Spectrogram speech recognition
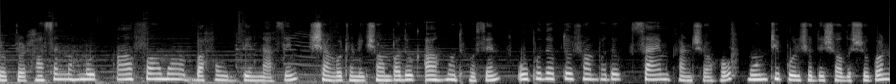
ডক্টর হাসান মাহমুদ আফামা বাহাউদ্দিন নাসিম, সাংগঠনিক সম্পাদক আহমদ হোসেন, উপদপ্তর সম্পাদক সায়েম খান সহ মন্ত্রী পরিষদের সদস্যগণ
